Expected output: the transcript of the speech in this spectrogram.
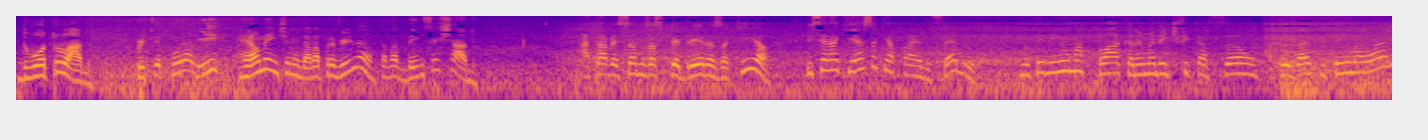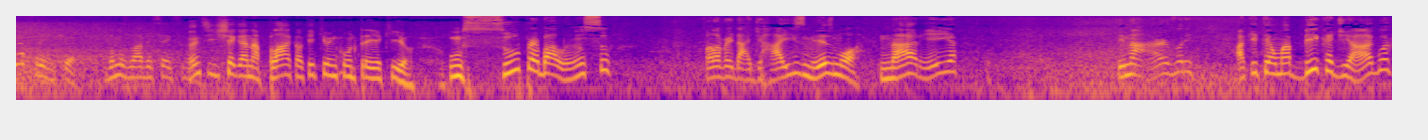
do outro lado. Porque por ali realmente não dava pra vir não. Tava bem fechado. Atravessamos as pedreiras aqui, ó. E será que essa aqui é a Praia do Cedro? Não tem nenhuma placa, nenhuma identificação. Apesar que tem uma lá na frente, ó. Vamos lá ver se é isso. Antes de chegar na placa, o que, que eu encontrei aqui, ó? Um super balanço. Fala a verdade, raiz mesmo, ó. Na areia. E na árvore. Aqui tem uma bica de água.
